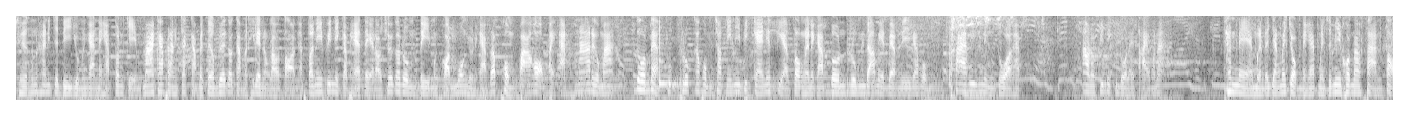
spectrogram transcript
เชิงค่อนข้างที่จะดีอยู่เหมือนกันนะครับ ต้นเกม มาครับ หลังจากกลับไปเติมเลือดก็กลับมาที่เลนของเราต่อครับ ตอนนี้ฟินิกกับแฮเตะเราช่วยกระรุมตีมังกรม่วงอยู่นะครับ แล้วผมปาหอกไปอัดหน้าเร็วมาโดนแบบฟลุกๆครับผมช็อตนี้นี่พี่แกเนี่ยเสียทรงเลยนะครับ โดนรุมดาเมจแบบนี้ครับผมตายไปอีกหนึ่งตัวครับ เอาแล้วฟินิกกูโดนอะไรตายวะน่ะท่านแหน่เหมือนจะยังไม่จบนะครับเหมือนจะมีคนมาสานต่อ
